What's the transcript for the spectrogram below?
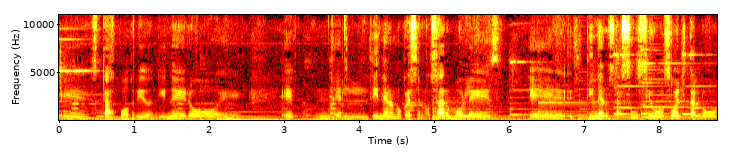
eh, estás podrido en dinero, el dinero no crece en los árboles, el dinero está sucio, suéltalo.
